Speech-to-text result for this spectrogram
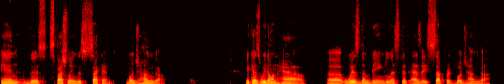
in this, especially in the second Bojjhanga, because we don't have uh, wisdom being listed as a separate Bojjhanga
